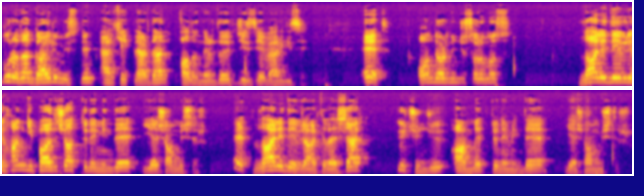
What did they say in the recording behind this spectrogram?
Burada gayrimüslim erkeklerden alınırdı cizye vergisi. Evet 14. sorumuz. Lale devri hangi padişah döneminde yaşanmıştır? Evet Lale devri arkadaşlar 3. Ahmet döneminde yaşanmıştır.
